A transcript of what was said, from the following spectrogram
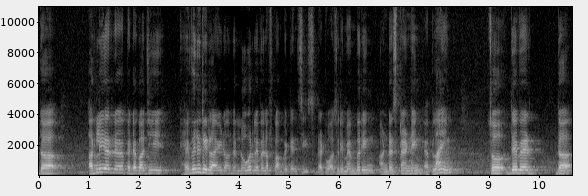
the earlier uh, pedagogy heavily relied on the lower level of competencies that was remembering, understanding, applying. So they were the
